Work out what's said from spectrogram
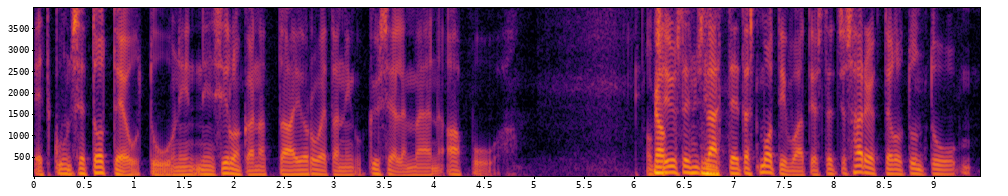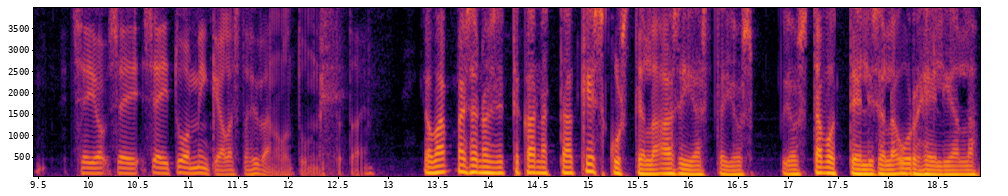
että kun se toteutuu, niin, niin silloin kannattaa jo ruveta niin kuin kyselemään apua. Onko no, se just esimerkiksi niin. lähtee tästä motivaatiosta, että jos harjoittelu tuntuu, että se ei, ole, se ei, se ei tuo minkäänlaista hyvän olon tunnetta tai... Joo, mä, mä sanoisin, että kannattaa keskustella asiasta, jos, jos tavoitteellisella urheilijalla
